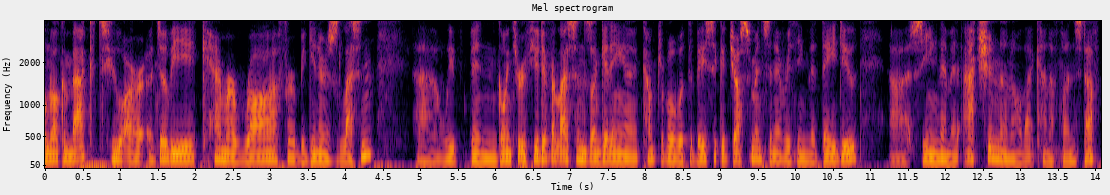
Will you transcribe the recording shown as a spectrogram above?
and welcome back to our Adobe Camera Raw for Beginners lesson. Uh, we've been going through a few different lessons on getting uh, comfortable with the basic adjustments and everything that they do, uh, seeing them in action and all that kind of fun stuff.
